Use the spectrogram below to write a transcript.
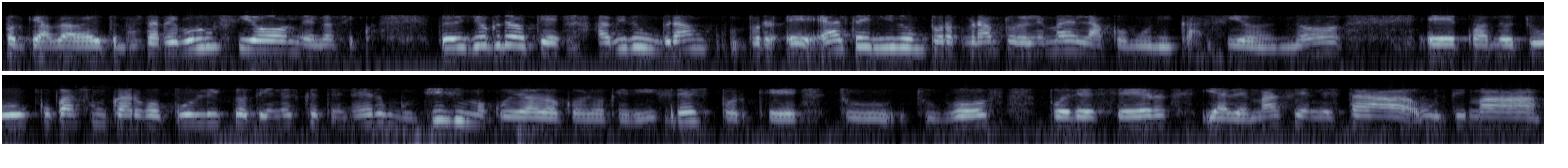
porque hablaba de temas de revolución, de no sé Entonces yo creo que ha habido un gran, eh, ha tenido un gran problema en la comunicación, ¿no? Eh, cuando tú ocupas un cargo público tienes que tener muchísimo cuidado con lo que dices, porque tu, tu voz puede ser, y además en esta última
